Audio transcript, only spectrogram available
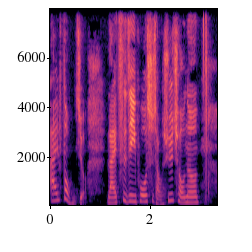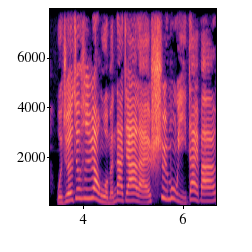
iPhone 九来刺激一波市场需求呢？我觉得就是让我们大家来拭目以待吧。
